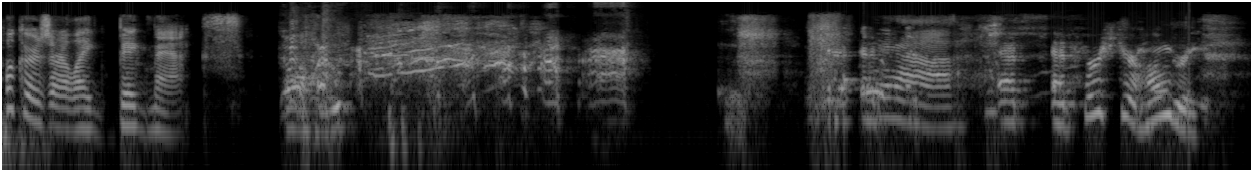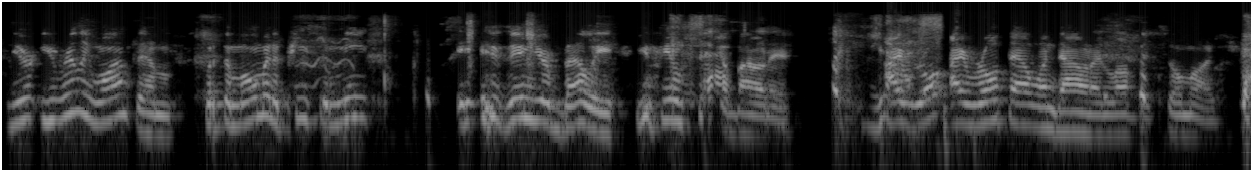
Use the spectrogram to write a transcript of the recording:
hookers are like Big Macs. Oh, yeah. At, at, at, first, you're hungry. You you really want them, but the moment a piece of meat is in your belly, you feel sick about it. Yes. I wrote I wrote that one down. I loved it so much.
